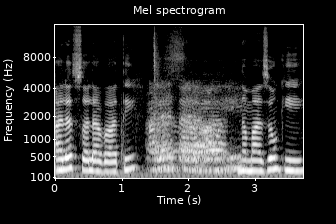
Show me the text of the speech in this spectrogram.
الصلاواتی نمازوں کی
